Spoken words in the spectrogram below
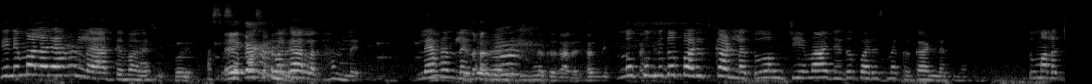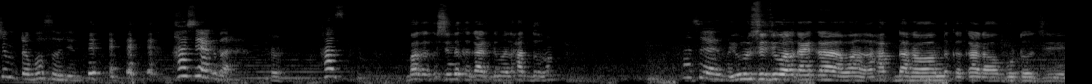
हिने मला लय हाणलंय आत्या मागाशी. होय. असं गालात हाणलंय? लय हाणलंय नका मी दुपारीच काढला तू. आमची माझी दुपारीच नका काढल्यात नाही तुम्हाला चिमट बसवजे हस एकदा. हस. बघा कशी नका काढते माझा हात धरून. एवढीशी जीवाला काय का हात धरावा नका काढावा फोटोची?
